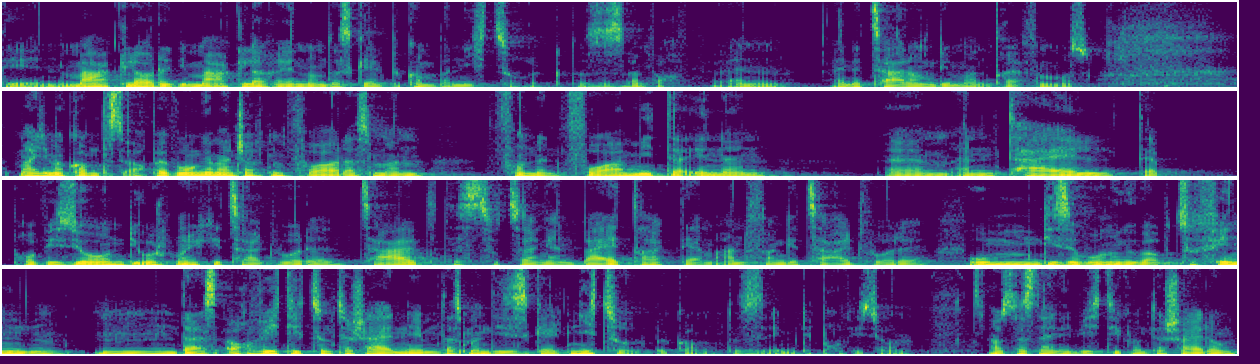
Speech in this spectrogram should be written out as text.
den Makler oder die Maklerin und das Geld bekommt man nicht zurück. Das ist einfach ein, eine Zahlung, die man treffen muss. Manchmal kommt es auch bei Wohngemeinschaften vor, dass man von den VormieterInnen ähm, einen Teil der Provision, die ursprünglich gezahlt wurde, zahlt. Das ist sozusagen ein Beitrag, der am Anfang gezahlt wurde, um diese Wohnung überhaupt zu finden. Mm, da ist auch wichtig zu unterscheiden, eben, dass man dieses Geld nicht zurückbekommt. Das ist eben die Provision. Also das ist eine wichtige Unterscheidung.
